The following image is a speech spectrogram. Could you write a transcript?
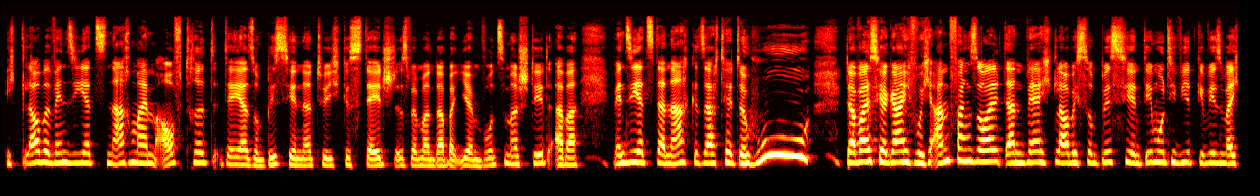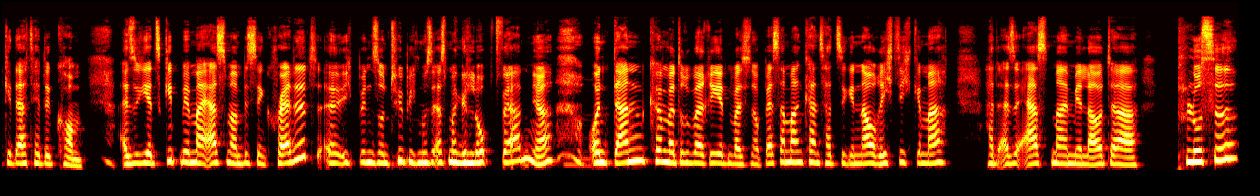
ich glaube, wenn sie jetzt nach meinem Auftritt, der ja so ein bisschen natürlich gestaged ist, wenn man da bei ihr im Wohnzimmer steht, aber wenn sie jetzt danach gesagt hätte, hu, da weiß ich ja gar nicht, wo ich anfangen soll, dann wäre ich, glaube ich, so ein bisschen demotiviert gewesen, weil ich gedacht hätte, komm, also jetzt gib mir mal erstmal ein bisschen Credit. Äh, Ich bin so ein Typ, ich muss erstmal gelobt werden, ja. Mhm. Und dann können wir drüber reden, was ich noch besser machen kann. Das hat sie genau richtig gemacht. Hat also erstmal mir lauter Plusse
